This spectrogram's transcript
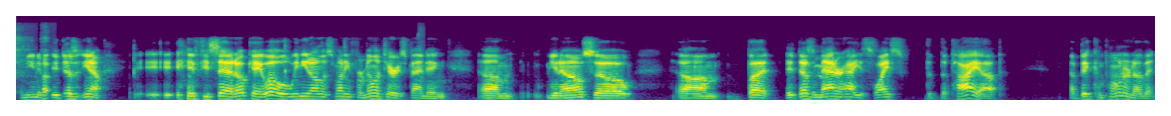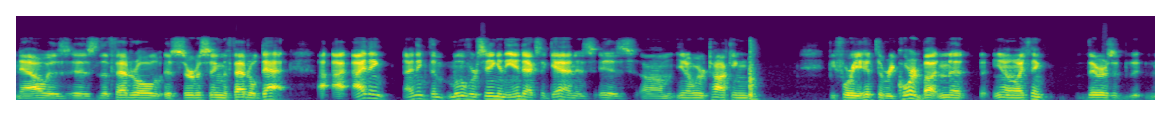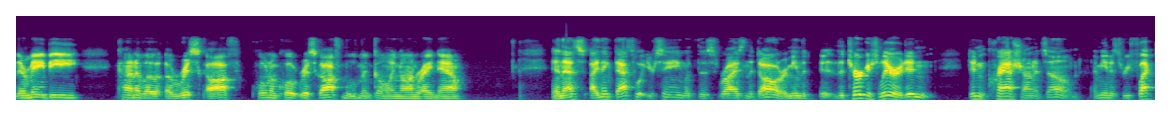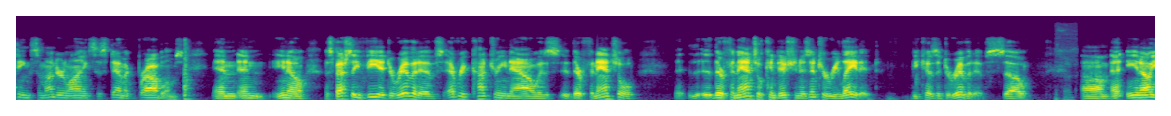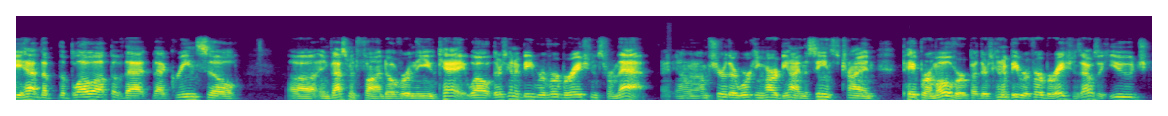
I mean, if uh, it doesn't, you know, if you said, okay, well, we need all this money for military spending, um, you know, so, um, but it doesn't matter how you slice the, the pie up. A big component of it now is is the federal is servicing the federal debt. I, I think I think the move we're seeing in the index again is is um, you know we were talking before you hit the record button that you know I think there's there may be kind of a, a risk off quote unquote risk off movement going on right now. And that's I think that's what you're seeing with this rise in the dollar. I mean the the Turkish lira didn't didn't crash on its own. I mean it's reflecting some underlying systemic problems. And and you know, especially via derivatives, every country now is their financial their financial condition is interrelated because of derivatives. So um, you know, you had the the blow up of that that Greensill uh, investment fund over in the UK. Well, there's going to be reverberations from that. I'm sure they're working hard behind the scenes to try and paper them over, but there's going to be reverberations. That was a huge,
